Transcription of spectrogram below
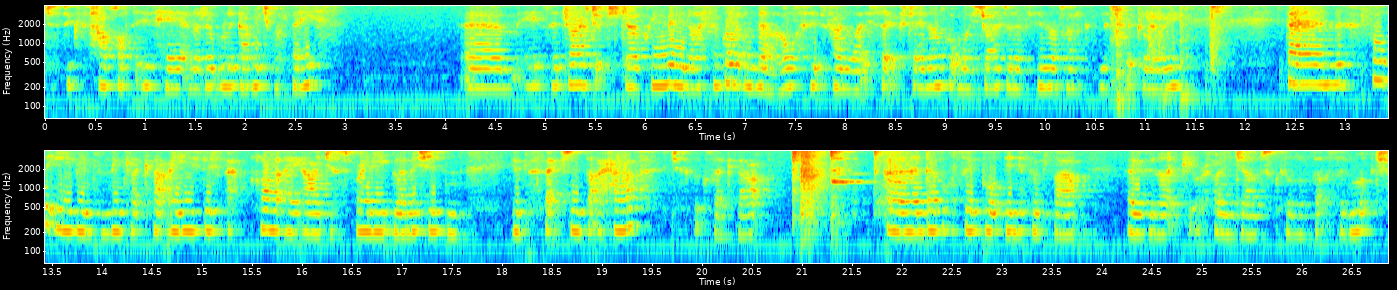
just because of how hot it is here and I don't want to damage my face. Um, it's a dry touch gel cream, really nice. I've got it on now. It's kind of like soaked in. I've got moisturiser and everything. That's why I look a little bit glowy. Then for the evenings and things like that, I use this Effaclar AI just for any blemishes and imperfections that I have. It just looks like that. And I've also bought the Nip and Fab overnight purifying gel just because I love that so much.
